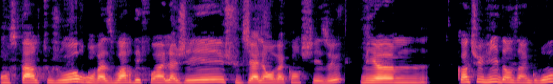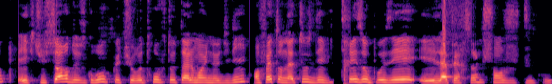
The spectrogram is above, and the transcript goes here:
on se parle toujours, on va se voir des fois à l'AG, je suis déjà allée en vacances chez eux. Mais euh, quand tu vis dans un groupe et que tu sors de ce groupe, que tu retrouves totalement une autre vie, en fait, on a tous des vies très opposées et la personne change du coup.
